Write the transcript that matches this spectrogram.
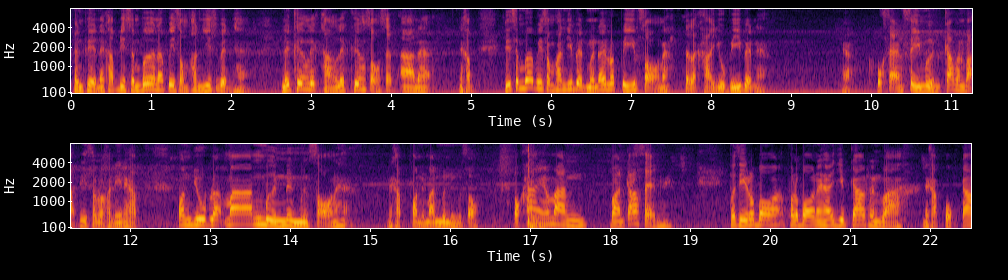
เป็นเพจนะครับ December นะปี 2021ฮะ เลขเครื่องเลขถังเลขเครื่อง 2ZR นะฮะนะครับ December ปี 2021 เหมือนได้รถปี 22 นะ แต่ราคาอยู่ปี21นะฮะนะฮะ649,000 บาทพี่สำหรับคันนี้นะครับผ่อนอยู่ประมาณหมื่นหนึ่งหมื่นสองนะฮะนะครับผ่อนประมาณหมื่นหนึ่งหมื่นสองออกค่ายประมาณประมาณเก้าแสนภาษีรบพรบนะฮะยี่สิบเก้าธันวานะครับหกเก้า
